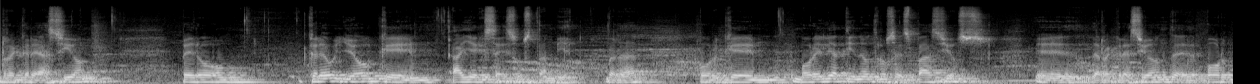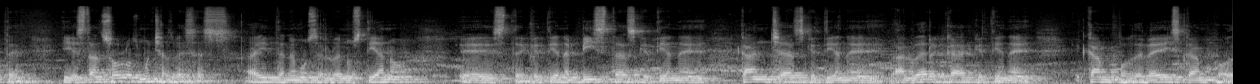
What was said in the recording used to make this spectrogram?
recreación, pero creo yo que hay excesos también, ¿verdad? Porque Morelia tiene otros espacios eh, de recreación, de deporte, y están solos muchas veces. Ahí tenemos el Venustiano, este, que tiene pistas, que tiene canchas, que tiene alberca, que tiene campo de base, campo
